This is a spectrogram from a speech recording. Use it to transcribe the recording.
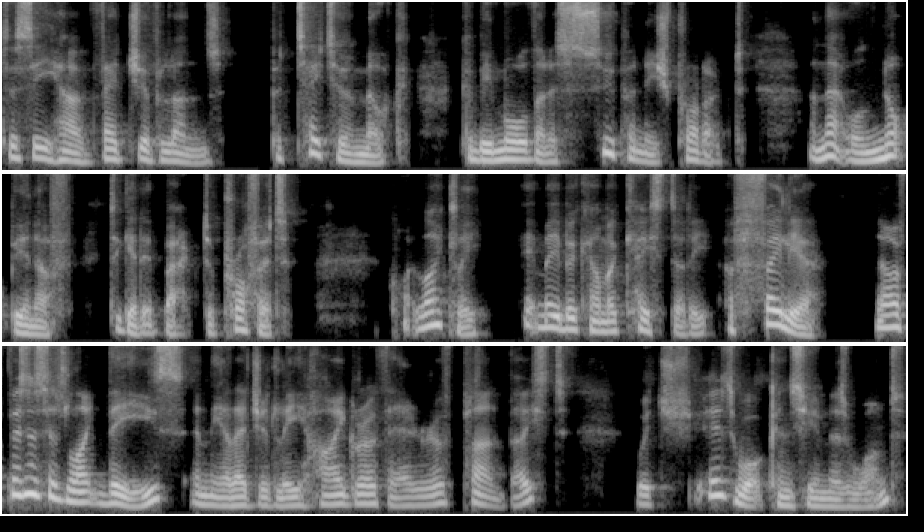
to see how Veg of Lund's potato milk can be more than a super niche product, and that will not be enough to get it back to profit. Quite likely, it may become a case study of failure. Now, if businesses like these in the allegedly high growth area of plant based, which is what consumers want,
